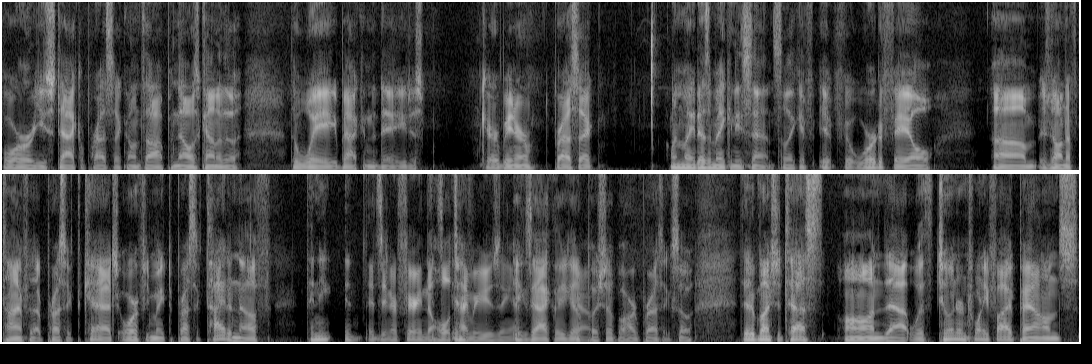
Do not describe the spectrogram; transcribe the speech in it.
or you stack a Prusik on top, and that was kind of the the way back in the day. You just carabiner Prusik. And like, it doesn't make any sense. Like if if it were to fail, um, there's not enough time for that Prusik to catch, or if you make the Prusik tight enough, it, It's interfering the It's whole inter- time you're using it. Exactly. You got to Yeah. push up a hard pressing. So, did a bunch of tests on that with 225 pounds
